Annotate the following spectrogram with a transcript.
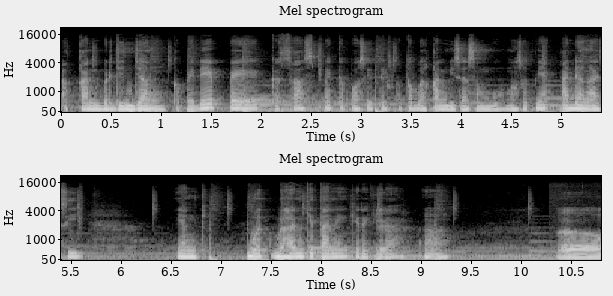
akan berjenjang ke PDP, ke suspek, ke positif atau bahkan bisa sembuh? Maksudnya ada nggak sih yang buat bahan kita nih kira-kira? Iya. Heeh. Eh,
